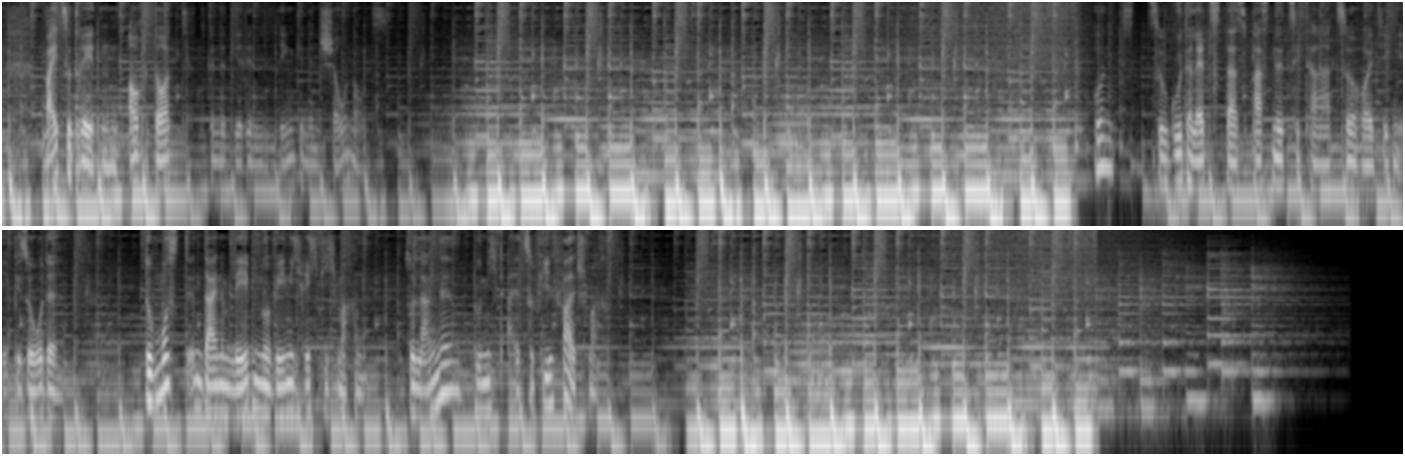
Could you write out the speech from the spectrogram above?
beizutreten. Auch dort findet ihr den Link in den Show Notes. Und zu guter Letzt das passende Zitat zur heutigen Episode. Du musst in deinem Leben nur wenig richtig machen, solange du nicht allzu viel falsch machst.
